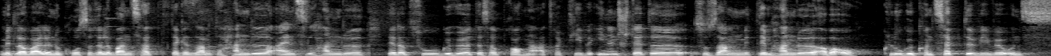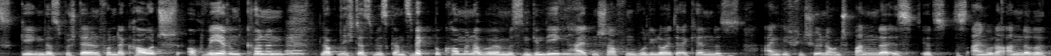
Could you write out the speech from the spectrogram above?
mittlerweile eine große Relevanz hat. Der gesamte Handel, Einzelhandel, der dazu gehört. Deshalb brauchen wir attraktive Innenstädte zusammen mit dem Handel, aber auch kluge Konzepte, wie wir uns gegen das Bestellen von der Couch auch wehren können. Ich glaube nicht, dass wir es ganz wegbekommen, aber wir müssen Gelegenheiten schaffen, wo die Leute erkennen, dass es eigentlich viel schöner und spannender ist, jetzt das ein oder andere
